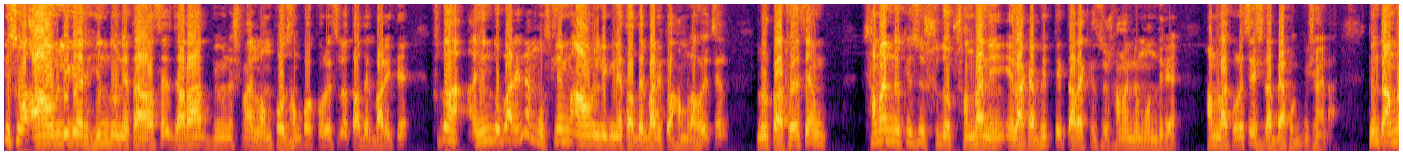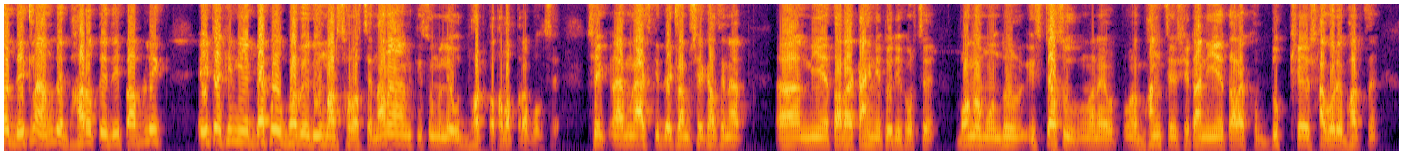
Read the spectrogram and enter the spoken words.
কিছু আওয়ামী লীগের হিন্দু নেতা আছে যারা বিভিন্ন সময় লম্পঝম্প করেছিল তাদের বাড়িতে। শুধু হিন্দু বাড়ি না, মুসলিম আওয়ামী লীগ নেতাদের বাড়িতে হামলা হয়েছে, লুটপাট হয়েছে এবং সামান্য কিছু সুযোগ সন্ধানী এলাকা ভিত্তিক তারা কিছু সামান্য মন্দিরে হামলা করেছে, সেটা ব্যাপক বিষয় না। কিন্তু আমরা দেখলাম যে ভারতের রিপাবলিক এইটাকে নিয়ে ব্যাপকভাবে রুমার ছড়াচ্ছে, নানান কিছু মিলে উদ্ভট কথাবার্তা বলছে। সে এবং আজকে দেখলাম শেখ হাসিনার নিয়ে তারা কাহিনী তৈরি করছে। বঙ্গবন্ধুর স্ট্যাচু মানে ভাঙছে, সেটা নিয়ে তারা খুব দুঃখে সাগরে ভাসছে।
